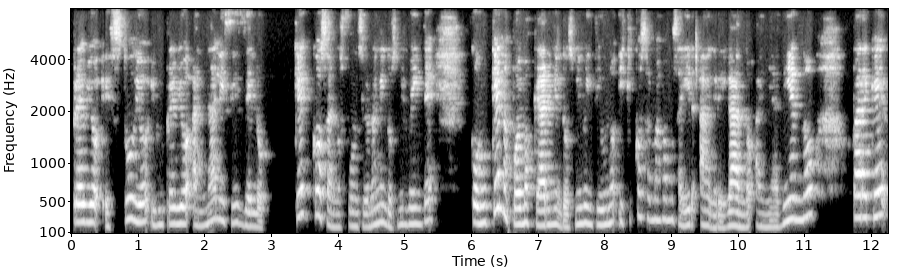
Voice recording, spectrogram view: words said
previo estudio y un previo análisis de lo qué cosa nos funcionó en el 2020, con qué nos podemos quedar en el 2021 y qué cosas más vamos a ir agregando, añadiendo para que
